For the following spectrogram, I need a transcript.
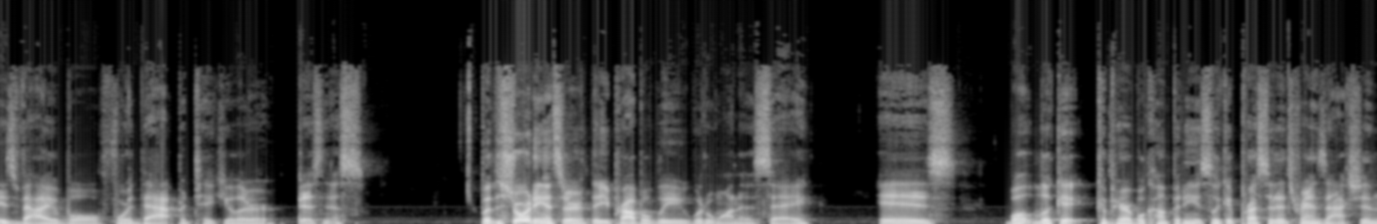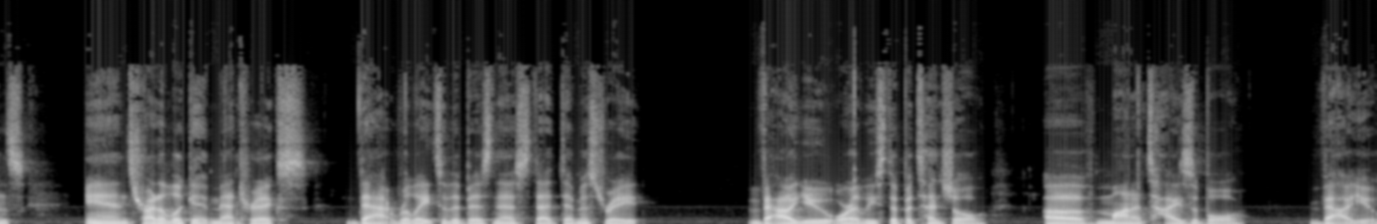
is valuable for that particular business. But the short answer that you probably would want to say is well, look at comparable companies, look at precedent transactions, and try to look at metrics that relate to the business that demonstrate value or at least the potential of monetizable value.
